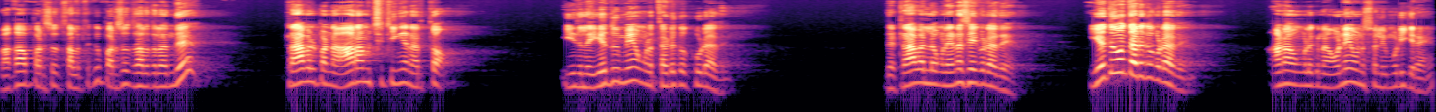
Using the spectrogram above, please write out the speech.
மகா பரிசுத்த ஸ்தலத்துக்கு பரிசுத்த ஸ்தலத்துலேருந்து டிராவல் பண்ண ஆரம்பிச்சிட்டிங்கன்னு அர்த்தம். இதில் எதுவுமே உங்களை தடுக்கக்கூடாது. இந்த ட்ராவலில் உங்களை என்ன செய்யக்கூடாது? எதுவும் தடுக்கக்கூடாது. ஆனால் உங்களுக்கு நான் ஒன்றே ஒன்று சொல்லி முடிக்கிறேன்.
